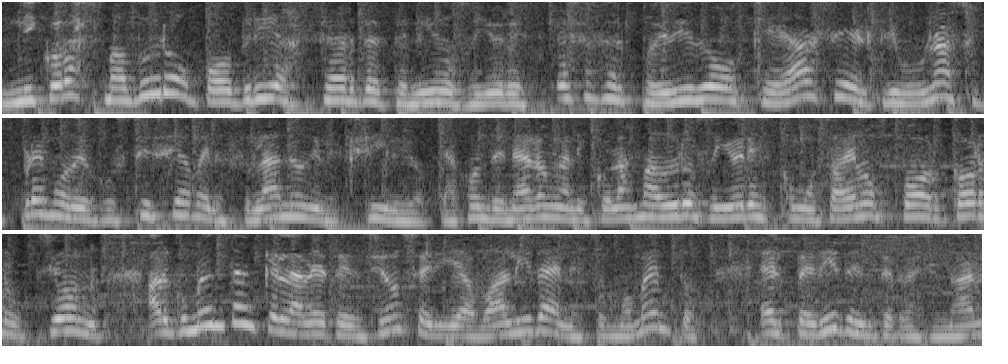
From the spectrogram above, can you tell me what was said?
Nicolás Maduro podría ser detenido, señores. Ese es el pedido que hace el Tribunal Supremo de Justicia venezolano en el exilio. Ya condenaron a Nicolás Maduro, señores, como sabemos, por corrupción. Argumentan que la detención sería válida en estos momentos. El pedido internacional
